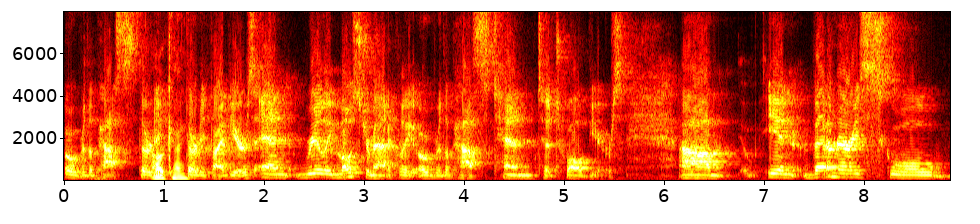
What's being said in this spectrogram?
over the past 30, Okay. 35 years, and really most dramatically over the past 10 to 12 years. Um, in veterinary school,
